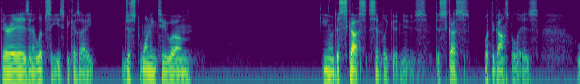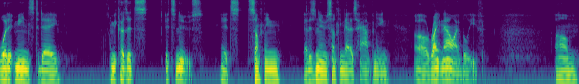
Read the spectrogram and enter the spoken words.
there is an ellipses because I just wanting to, um, you know, discuss simply good news, discuss what the gospel is, what it means today, because it's it's news. It's something that is new, something that is happening uh, right now, I believe. Um,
